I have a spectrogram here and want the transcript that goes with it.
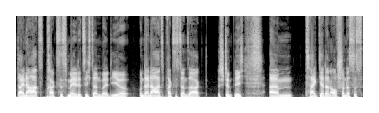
deine Arztpraxis meldet sich dann bei dir und deine Arztpraxis dann sagt, es stimmt nicht, ähm, zeigt ja dann auch schon, dass es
